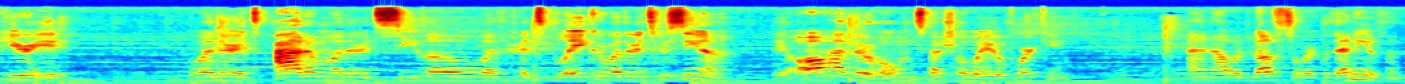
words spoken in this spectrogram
period. Whether it's Adam, whether it's CeeLo, whether it's Blake, or whether it's Christina. They all have their own special way of working. And I would love to work with any of them.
